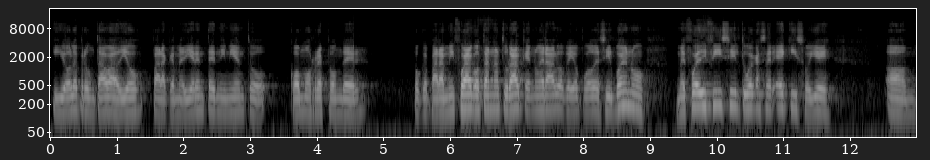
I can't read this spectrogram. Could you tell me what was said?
Y yo le preguntaba a Dios para que me diera entendimiento cómo responder, porque para mí fue algo tan natural que no era algo que yo puedo decir, bueno, me fue difícil, tuve que hacer X o Y. Um,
